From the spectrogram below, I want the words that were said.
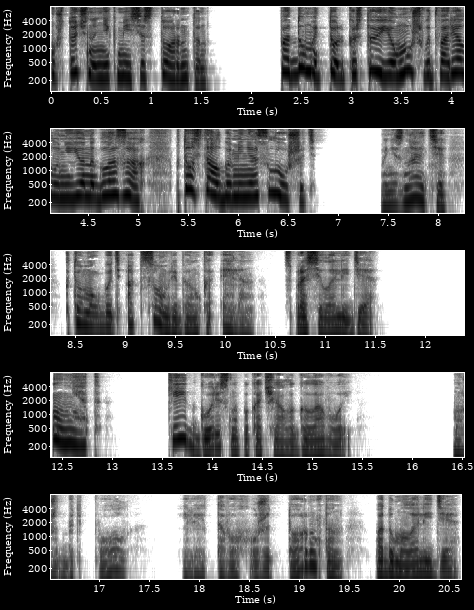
Уж точно не к миссис Торнтон. Подумать только, что ее муж вытворял у нее на глазах. Кто стал бы меня слушать?» «Вы не знаете, кто мог быть отцом ребенка Эллен?» — спросила Лидия. «Нет». Кейт горестно покачала головой. «Может быть, Пол или того хуже Торнтон?» — подумала Лидия.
